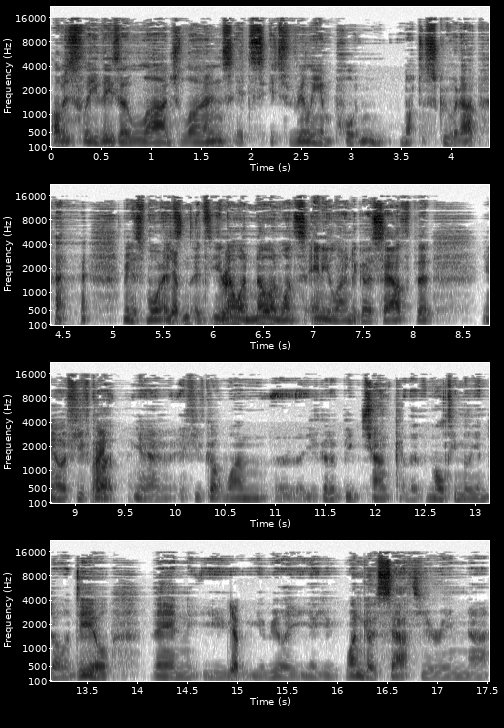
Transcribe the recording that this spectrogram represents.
Obviously, these are large loans. It's it's really important not to screw it up. I mean, it's more. It's, yep. it's you, no one no one wants any loan to go south, but you know, if you've right. got, you know, if you've got one, uh, you've got a big chunk of a multi-million dollar deal, then you, yep. you really, you know, you, one goes south, you're in, uh,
